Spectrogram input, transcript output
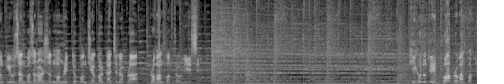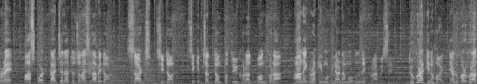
আনকি উজান বজাৰৰ জন্ম মৃত্যু পঞ্জীয়কৰ কাৰ্যালয়ৰ পৰা প্ৰমাণ পত্ৰ উলিয়াইছে। শিশু দুটিৰ ভুৱা প্ৰমাণ পত্ৰৰে পাছপৰ্ট কাৰ্যালয়তো জনাইছিল আবেদন। চাৰ্জ শ্বীটত চিকিৎসক দম্পতীৰ ঘৰত বন্ধ কৰা আন এগৰাকী মহিলাৰ নামো উল্লেখ কৰা হৈছে। দুগৰাকী নহয় তেওঁলোকৰ ঘৰত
